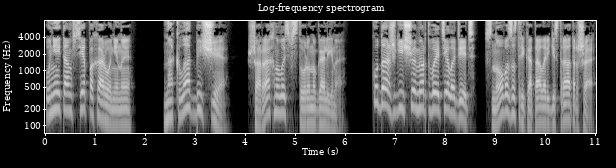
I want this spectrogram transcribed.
у ней там все похоронены. На кладбище! Шарахнулась в сторону Галина. Куда же еще мертвое тело деть? Снова застрекотала регистраторша.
